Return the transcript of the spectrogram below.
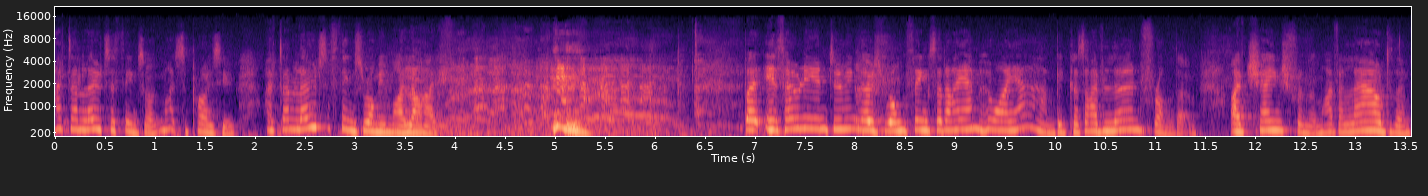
I've done loads of things wrong. It might surprise you. I've done loads of things wrong in my life. But it's only in doing those wrong things that I am who I am because I've learned from them. I've changed from them. I've allowed them.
